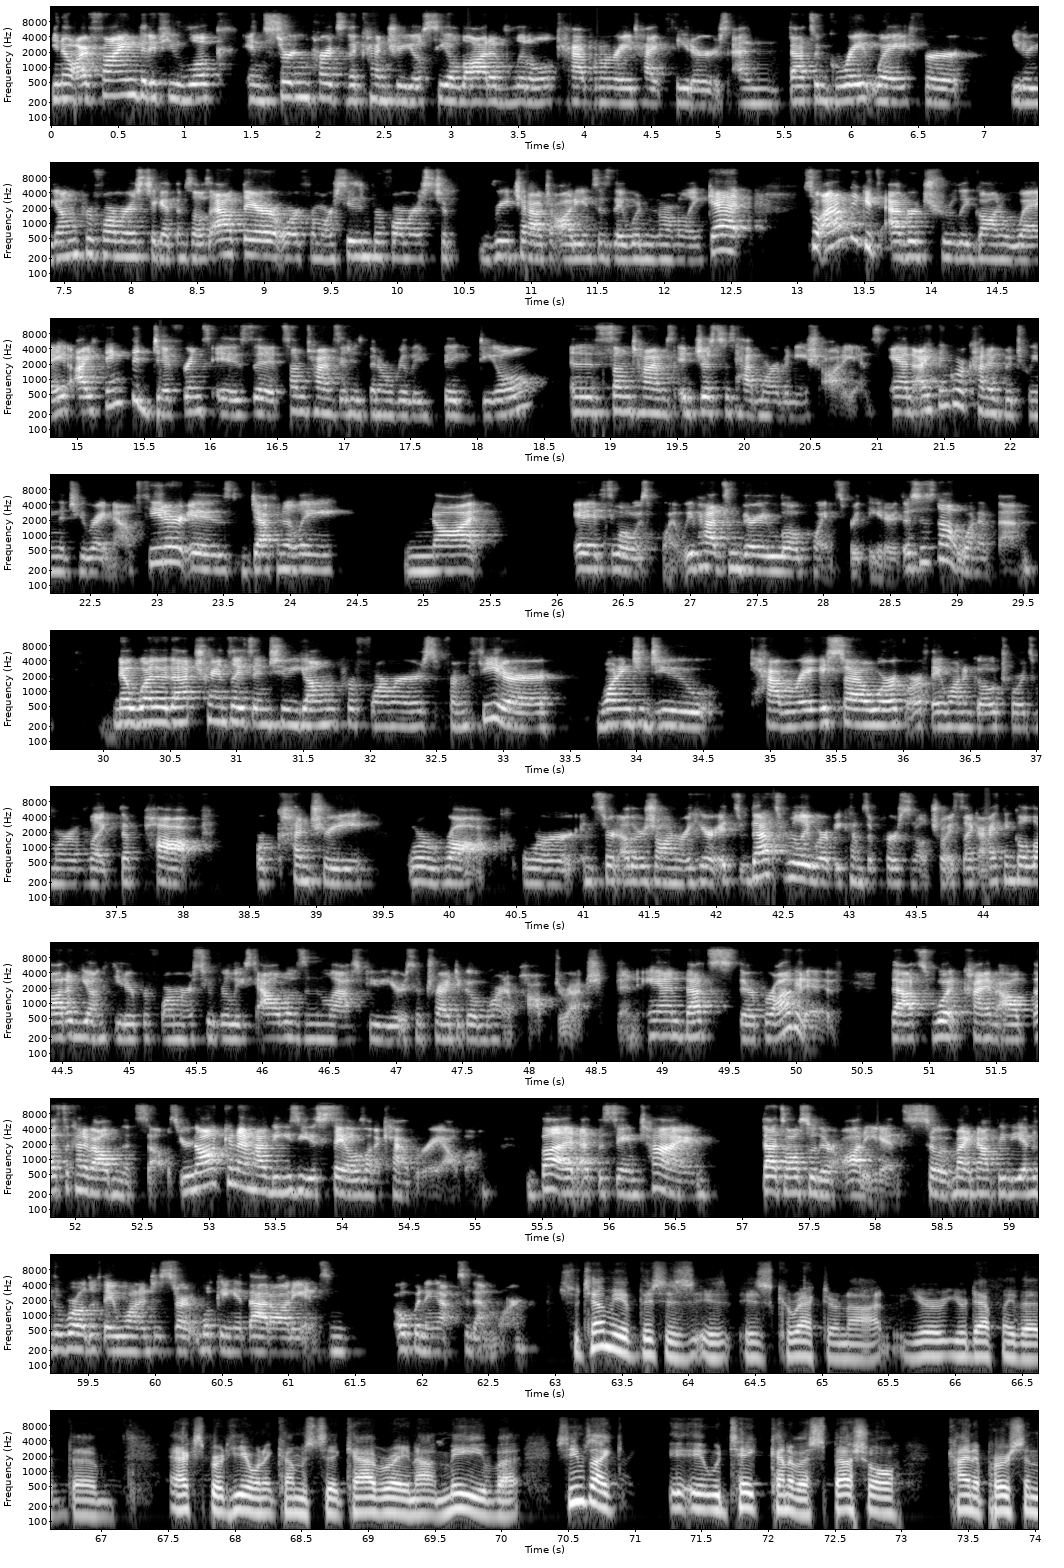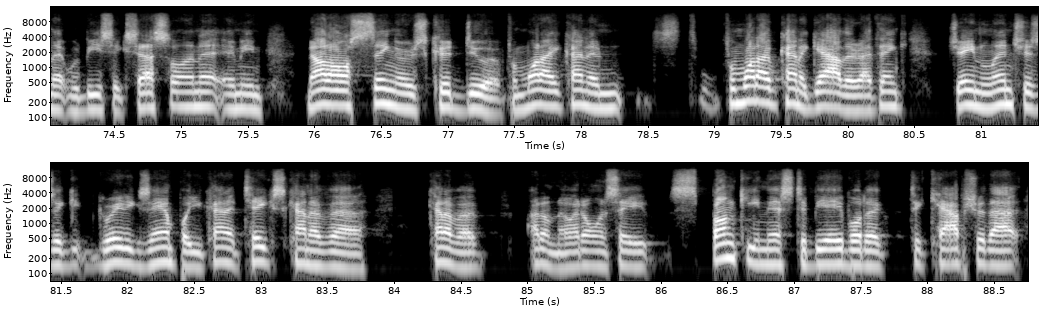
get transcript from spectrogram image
You know, I find that if you look in certain parts of the country, you'll see a lot of little cabaret type theaters. And that's a great way for either young performers to get themselves out there or for more seasoned performers to reach out to audiences they wouldn't normally get. So I don't think it's ever truly gone away. I think the difference is that it sometimes it has been a really big deal and sometimes it just has had more of a niche audience. And I think we're kind of between the two right now. Theater is definitely not at its lowest point. We've had some very low points for theater. This is not one of them. Now, whether that translates into young performers from theater wanting to do cabaret style work, or if they want to go towards more of like the pop or country or rock or insert other genre here, it's that's really where it becomes a personal choice. Like I think a lot of young theater performers who've released albums in the last few years have tried to go more in a pop direction, and that's their prerogative. That's what kind of album. That's the kind of album that sells. You're not going to have the easiest sales on a cabaret album, but at the same time, that's also their audience. So it might not be the end of the world if they wanted to start looking at that audience and opening up to them more. So tell me if this is is, is correct or not. You're you're definitely the the expert here when it comes to cabaret, not me. But seems like it, it would take kind of a special kind of person that would be successful in it. I mean, not all singers could do it. From what I kind of from what I've kind of gathered, I think Jane Lynch is a great example. You kind of takes kind of a kind of a I don't know, I don't want to say spunkiness to be able to to capture that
